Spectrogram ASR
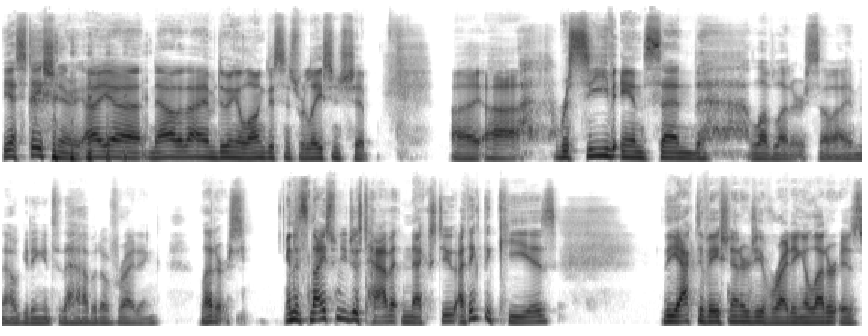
Yeah, stationary. I uh, now that I am doing a long distance relationship, I uh, receive and send love letters. So I am now getting into the habit of writing letters, and it's nice when you just have it next to you. I think the key is the activation energy of writing a letter is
